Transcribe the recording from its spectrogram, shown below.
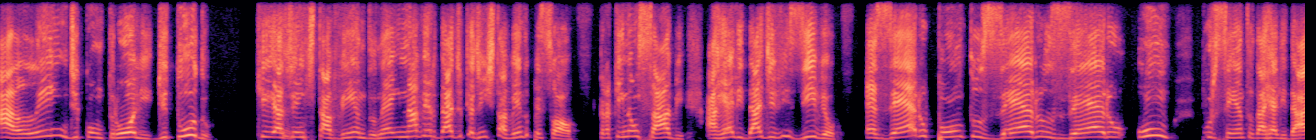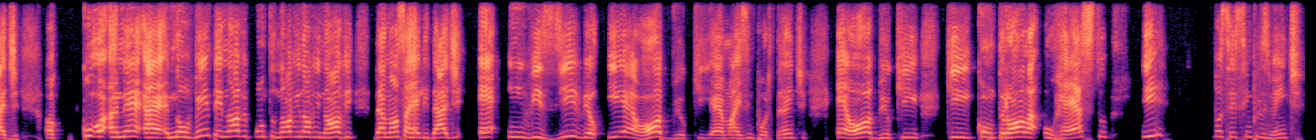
além de controle de tudo que a gente está vendo, né? E na verdade o que a gente está vendo, pessoal, para quem não sabe, a realidade visível é 0,001% da realidade. 99,999 né, da nossa realidade é invisível e é óbvio que é mais importante, é óbvio que, que controla o resto e você simplesmente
